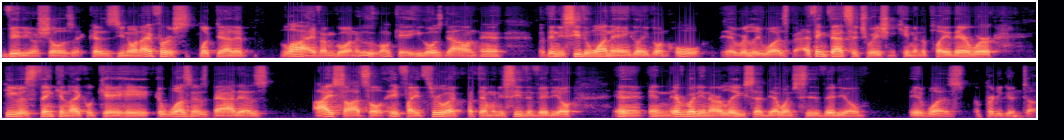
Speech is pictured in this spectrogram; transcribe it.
video shows it. Because you know when I first looked at it live, I'm going, ooh, okay, he goes down, eh. but then you see the one angle, and going, oh, it really was bad. I think that situation came into play there where he was thinking like, okay, hey, it wasn't as bad as I saw it, so hey, fight through it. But then when you see the video, and, and everybody in our league said, "Yeah, once you see the video, it was a pretty good tug."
